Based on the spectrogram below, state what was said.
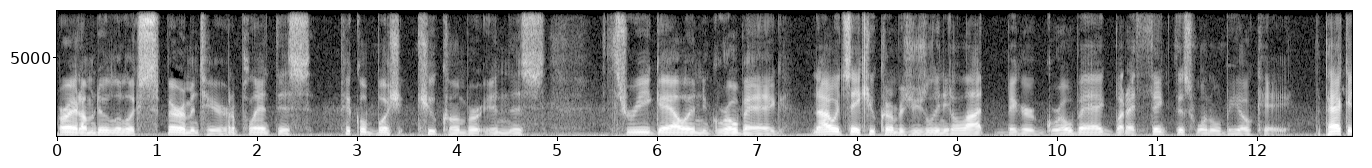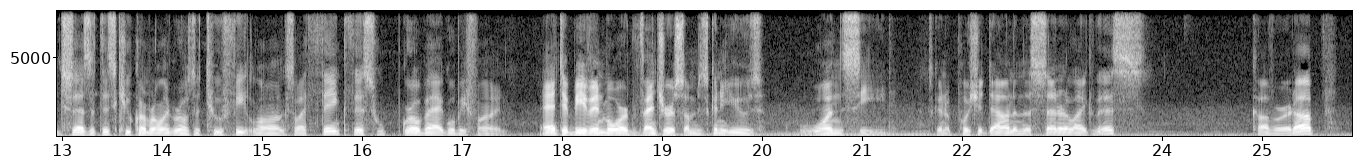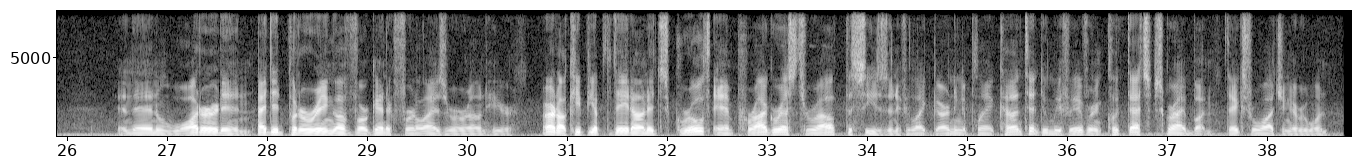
All right, I'm gonna do a little experiment here. I'm gonna plant this pickle bush cucumber in this three gallon grow bag. Now I would say cucumbers usually need a lot bigger grow bag, but I think this one will be okay. The package says that this cucumber only grows to two feet long, so I think this grow bag will be fine. And to be even more adventurous, I'm just gonna use one seed. It's gonna push it down in the center like this, cover it up, and then water it in. I did put a ring of organic fertilizer around here. Alright, I'll keep you up to date on its growth and progress throughout the season. If you like gardening and plant content, do me a favor and click that subscribe button. Thanks for watching, everyone.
